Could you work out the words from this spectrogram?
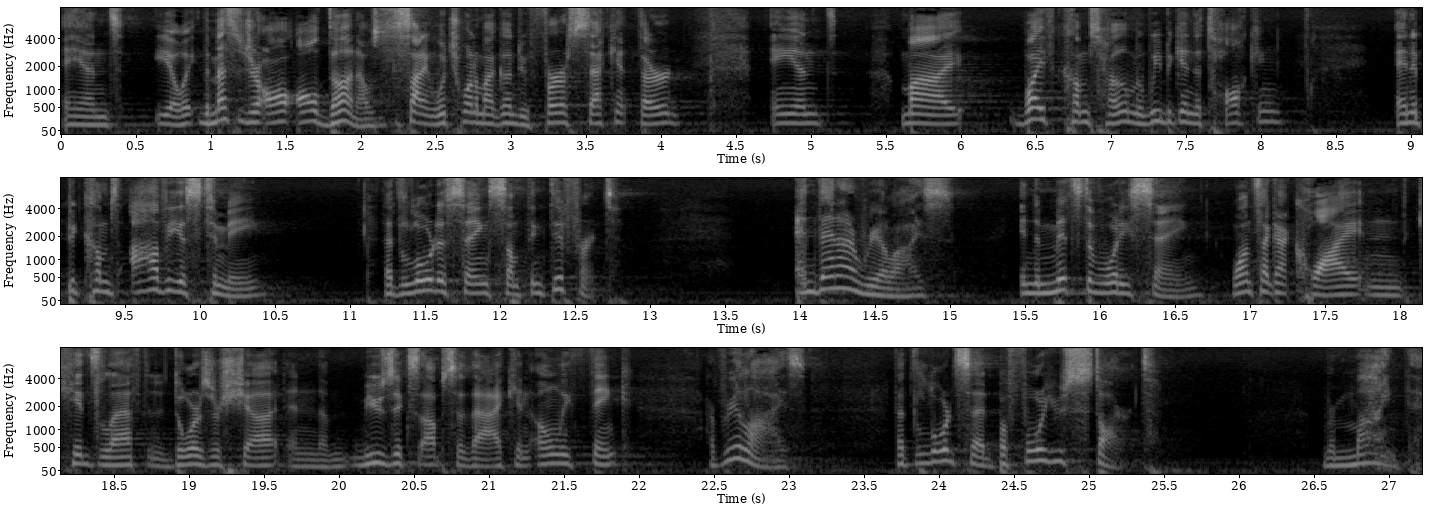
And, you know, the messages are all, all done. I was deciding which one am I going to do first, second, third. And my wife comes home and we begin to talking. And it becomes obvious to me that the Lord is saying something different. And then I realize, in the midst of what he's saying, once I got quiet and kids left and the doors are shut and the music's up so that I can only think, I realize that the Lord said, before you start, remind them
